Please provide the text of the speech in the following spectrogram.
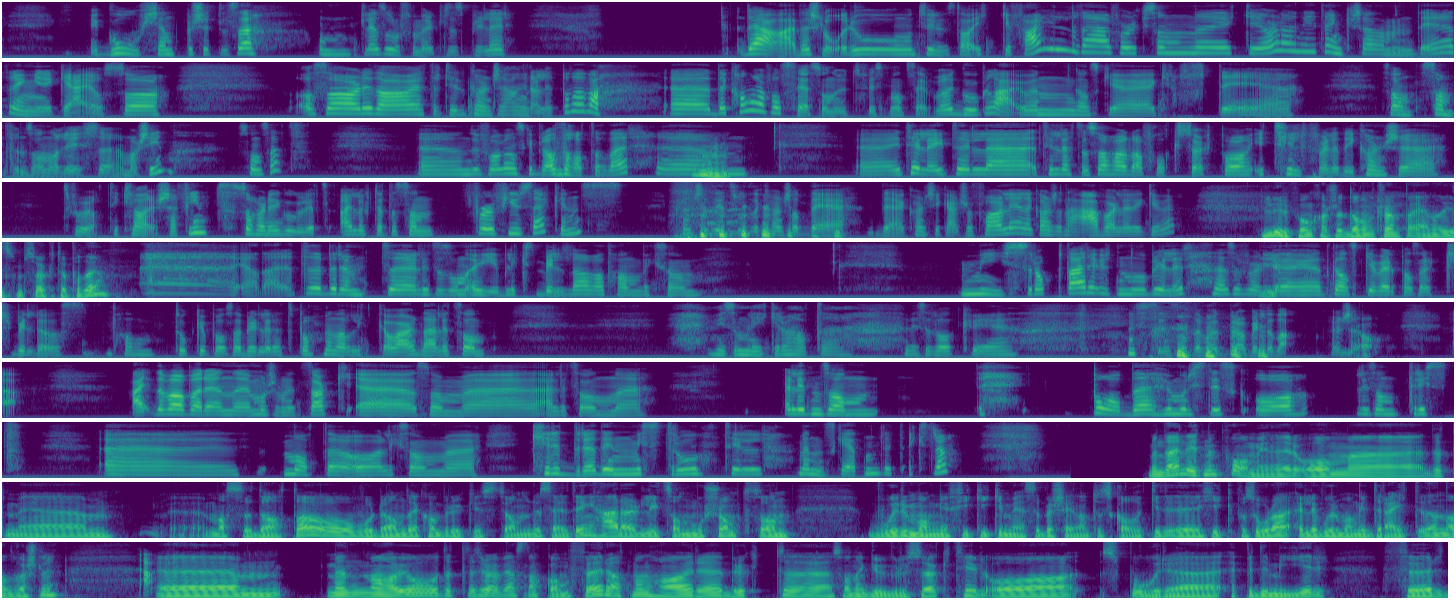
godkjent beskyttelse. Ordentlige solformørkelsesbriller. Det, er, det slår jo tydeligvis da ikke feil. Det er folk som ikke gjør det. De tenker seg men det trenger ikke jeg. Og så, og så har de da i ettertid kanskje angra litt på det, da. Eh, Det kan i hvert fall se sånn ut hvis man ser Google er jo en ganske kraftig sånn samfunnsanalysemaskin, sånn sett. Eh, Du får ganske bra data der. Mm. Eh, I tillegg til, eh, til dette så har da folk søkt på, i tilfelle de kanskje tror at de klarer seg fint, så har de googlet 'I looked at the sun for a few seconds'. Kanskje de trodde kanskje at det, det kanskje ikke er så farlig, eller kanskje det er farlig likevel. Lurer på om kanskje Donald Trump er en av de som søkte på det? Eh, Ja, det er et eh, berømt eh, lite sånn øyeblikksbilde av at han liksom myser opp der uten noen briller. Det er selvfølgelig et ganske velplassert bilde. Han tok jo på seg briller etterpå, men allikevel, det er litt sånn Vi som liker å hate visse folk, vi, vi syns at det var et bra bilde, da. Kanskje. Ja. Nei, det var bare en eh, morsom liten sak eh, som eh, er litt sånn eh, En liten sånn både humoristisk og litt sånn trist eh, måte å liksom eh, krydre din mistro til menneskeheten litt ekstra. Men det er en liten påminner om eh, dette med eh, masse data og hvordan det kan brukes til å analysere ting. Her er det litt sånn morsomt. Sånn hvor mange fikk ikke med seg beskjeden at du skal ikke eh, kikke på sola, eller hvor mange dreit i den advarselen. Ja. Men man har jo, dette tror jeg vi har snakka om før, at man har eh, brukt eh, sånne Google-søk til å spore epidemier før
